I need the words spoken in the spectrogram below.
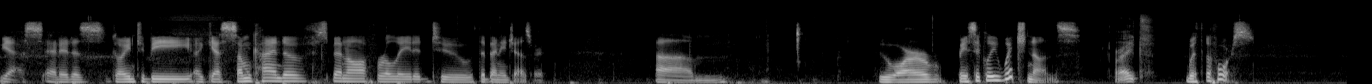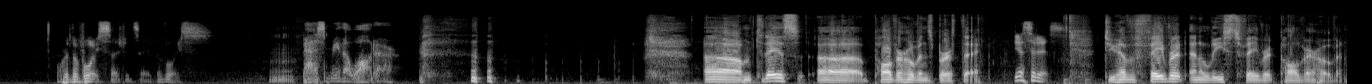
yes, and it is going to be, I guess, some kind of spin-off related to the Bene Gesserit, um, who are basically witch nuns Right. with the Force, or the voice, I should say, the voice. Pass me the water. Um, today is uh, Paul Verhoeven's birthday. Yes, it is. Do you have a favorite and a least favorite Paul Verhoeven?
